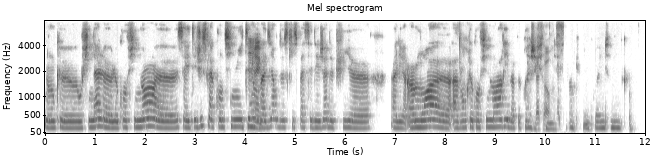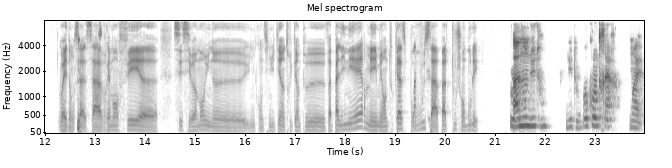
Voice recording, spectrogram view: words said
Donc euh, au final le confinement euh, ça a été juste la continuité Ouais. on va dire de ce qui se passait déjà depuis euh, allez un mois euh, avant que le confinement arrive à peu près. J'ai D'accord. fini donc ouais, une semaine. quoi. Ouais, donc ça, ça a vraiment fait. euh, c'est c'est vraiment une, euh, une continuité, un truc un peu. Enfin, pas linéaire, mais, mais en tout cas, pour vous, ça a pas tout chamboulé. Ah non, du tout, du tout. Au contraire. Ouais.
